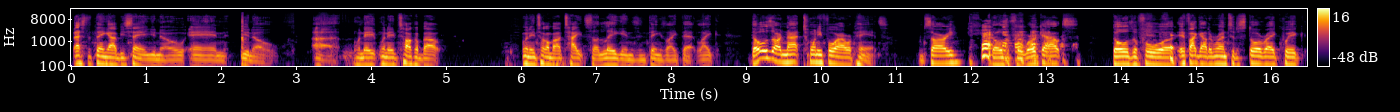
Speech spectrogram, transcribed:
That's the thing I'll be saying, you know, and you know, uh when they when they talk about when they talk about tights or leggings and things like that, like those are not 24 hour pants. I'm sorry. Those are for workouts. Those are for if I got to run to the store right quick.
